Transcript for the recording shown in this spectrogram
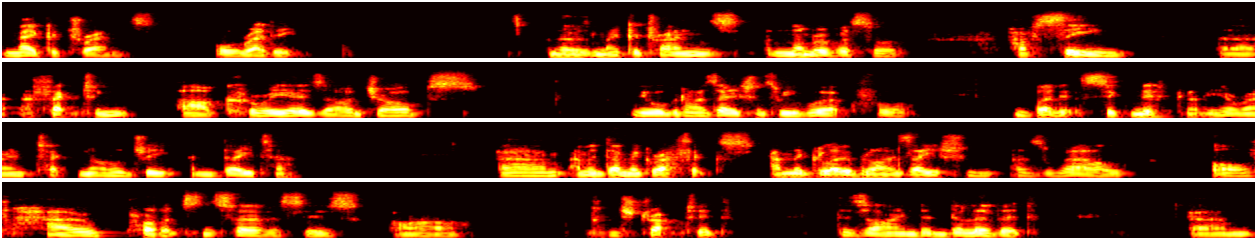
mega trends already. And those mega trends, a number of us have seen uh, affecting our careers, our jobs, the organizations we work for, but it's significantly around technology and data um, and the demographics and the globalization as well of how products and services are constructed, designed, and delivered. Um,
